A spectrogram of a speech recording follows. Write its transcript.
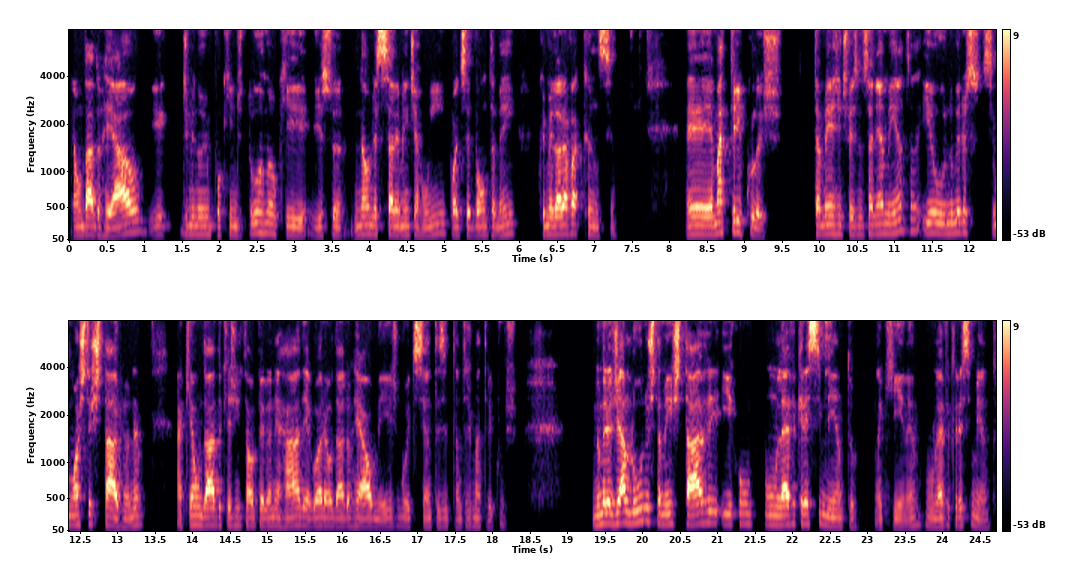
é um dado real e diminui um pouquinho de turma, o que isso não necessariamente é ruim, pode ser bom também, porque melhora a vacância. É, matrículas, também a gente fez no saneamento e o número se mostra estável, né? Aqui é um dado que a gente estava pegando errado e agora é o dado real mesmo, 800 e tantas matrículas. Número de alunos também estável e com um leve crescimento aqui, né? Um leve crescimento.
